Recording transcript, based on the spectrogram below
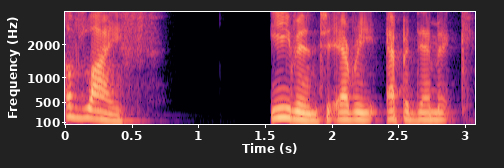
of life, even to every epidemic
